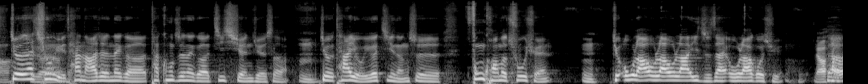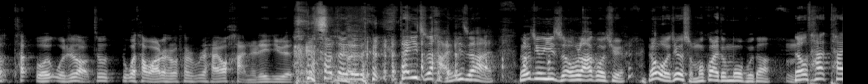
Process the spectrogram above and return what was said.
啊！就是他秋雨，他拿着那个，他控制那个机器人角色，嗯就他有一个技能是疯狂的出拳，嗯，就欧拉欧拉欧拉一直在欧拉过去，然后他他我我知道，就如果他玩的时候，他是不是还要喊着这句？对对 对，他一直喊一直喊，然后就一直欧拉过去，然后我就什么怪都摸不到。嗯。然后他他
